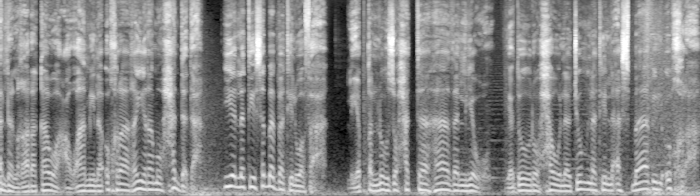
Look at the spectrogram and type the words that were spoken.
أن الغرق وعوامل أخرى غير محددة هي التي سببت الوفاة ليبقى اللغز حتى هذا اليوم يدور حول جملة الأسباب الأخرى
